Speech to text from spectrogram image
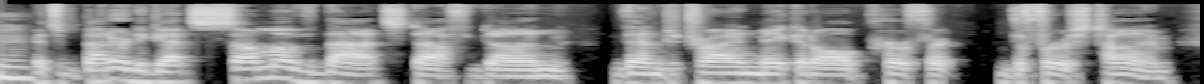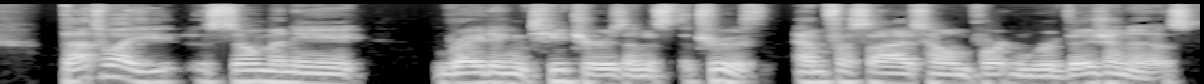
Mm. It's better to get some of that stuff done than to try and make it all perfect the first time. That's why so many writing teachers, and it's the truth, emphasize how important revision is.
